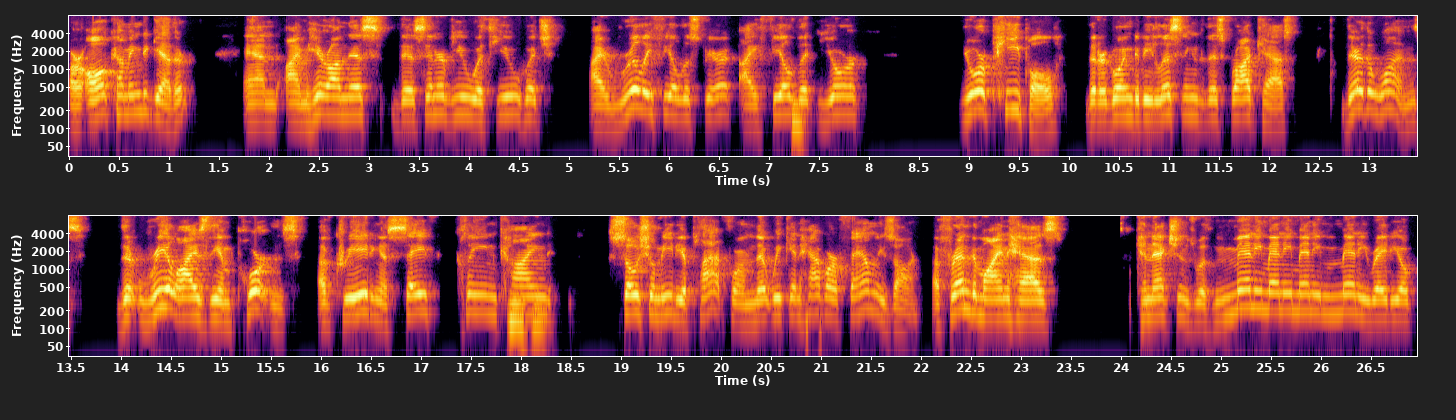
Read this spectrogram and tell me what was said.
are all coming together, and I'm here on this this interview with you, which I really feel the spirit. I feel that your your people that are going to be listening to this broadcast, they're the ones that realize the importance of creating a safe, clean, kind mm-hmm. social media platform that we can have our families on. A friend of mine has connections with many, many, many, many radio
